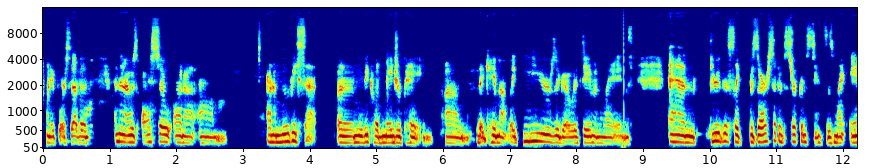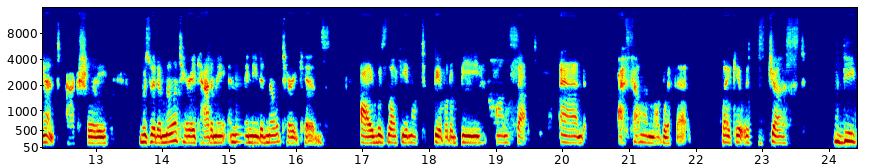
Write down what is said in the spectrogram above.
twenty four seven. And then I was also on a um, on a movie set, a movie called Major Payne um, that came out like years ago with Damon Wayans. And through this like bizarre set of circumstances, my aunt actually was at a military academy and they needed military kids. I was lucky enough to be able to be on set and I fell in love with it. Like it was just the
